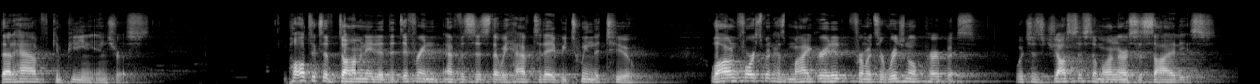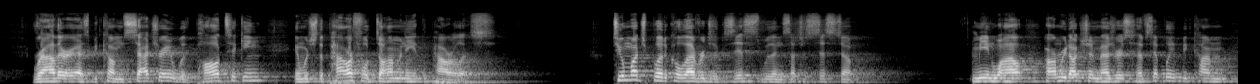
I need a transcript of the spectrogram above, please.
that have competing interests. Politics have dominated the different emphasis that we have today between the two. Law enforcement has migrated from its original purpose, which is justice among our societies. Rather, it has become saturated with politicking in which the powerful dominate the powerless. Too much political leverage exists within such a system. Meanwhile, harm reduction measures have simply become,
